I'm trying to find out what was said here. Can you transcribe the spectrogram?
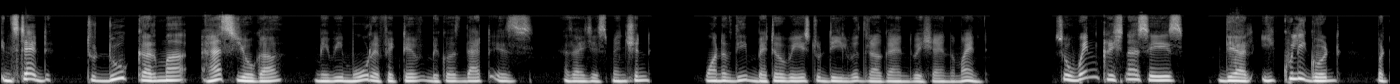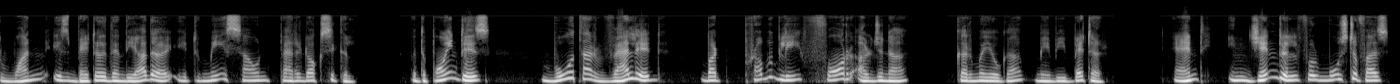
Instead, to do karma as yoga may be more effective because that is, as I just mentioned, one of the better ways to deal with raga and dvesha in the mind. So when Krishna says they are equally good, but one is better than the other, it may sound paradoxical. But the point is, both are valid, but probably for Arjuna, Karma Yoga may be better. And in general, for most of us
